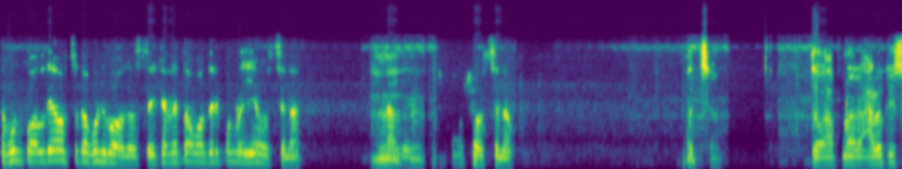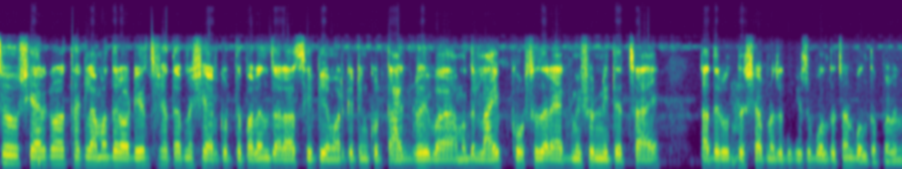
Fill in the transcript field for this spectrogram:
তখন কল দেওয়া হচ্ছে তখনই পাওয়া যাচ্ছে। এখানে তো আমাদের কোনো ইয়ে হচ্ছে না। সমস্যা হচ্ছে না। আচ্ছা। তো আপনার আরও কিছু শেয়ার করার থাকলে আমাদের অডিয়েন্স এর সাথে আপনি শেয়ার করতে পারেন যারা সিপিএ মার্কেটিং করতে আগ্রহী বা আমাদের লাইভ কোর্সে যারা অ্যাডমিশন নিতে চায় তাদের উদ্দেশ্যে আপনি যদি কিছু বলতে চান বলতে পারেন।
